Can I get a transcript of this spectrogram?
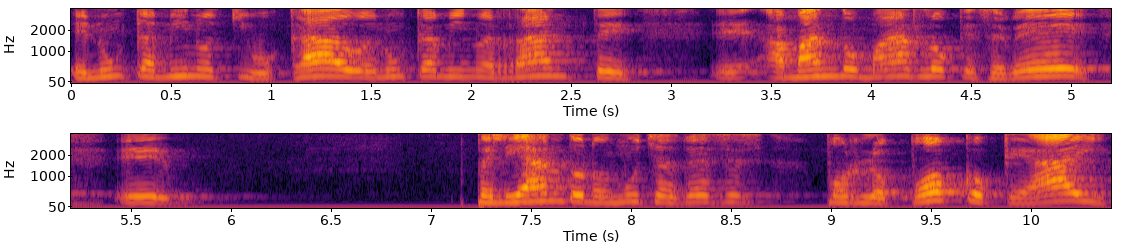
en un camino equivocado, en un camino errante, eh, amando más lo que se ve, eh, peleándonos muchas veces por lo poco que hay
